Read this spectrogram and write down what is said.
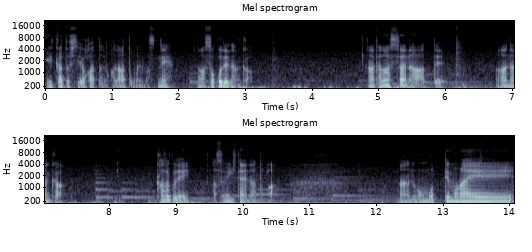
結果として良かったのかなと思いますね。そこでなんかあ楽しそうやなって。あなんか家族で遊びに行きたいなとかあの思ってもらえ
